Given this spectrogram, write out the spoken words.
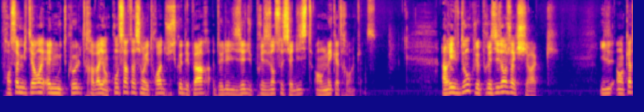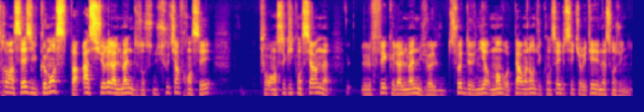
François Mitterrand et Helmut Kohl travaillent en concertation étroite jusqu'au départ de l'Élysée du président socialiste en mai 1995. Arrive donc le président Jacques Chirac. En 1996, il commence par assurer l'Allemagne du soutien français pour, en ce qui concerne le fait que l'Allemagne souhaite devenir membre permanent du Conseil de sécurité des Nations Unies.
